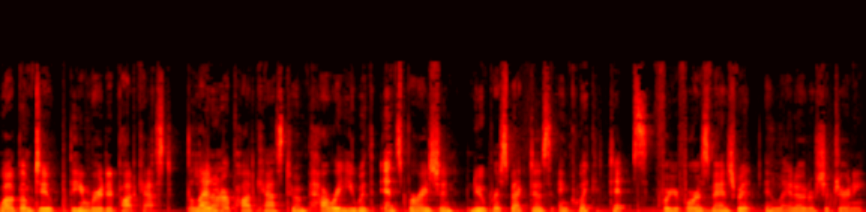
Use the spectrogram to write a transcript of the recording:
Welcome to the Enrooted Podcast, the landowner podcast to empower you with inspiration, new perspectives, and quick tips for your forest management and land ownership journey.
